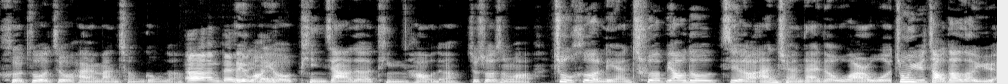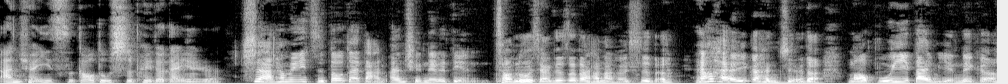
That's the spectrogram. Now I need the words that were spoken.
合作就还蛮成功的，嗯，对，被网友评价的挺好的，就说什么祝贺连车标都系了安全带的沃尔沃，终于找到了与安全一词高度适配的代言人。是啊，他们一直都在打安全那个点，找罗翔就真的还蛮合适的。然后还有一个很绝的毛不易代言那个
